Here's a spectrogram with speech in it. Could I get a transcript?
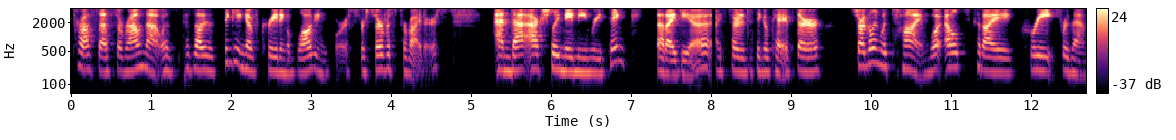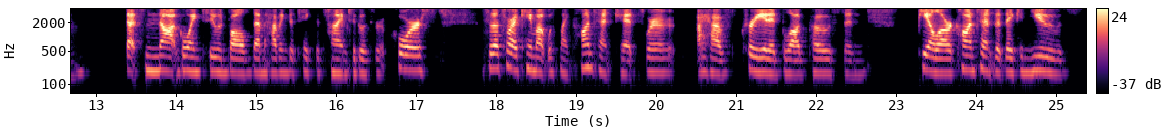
process around that was because I was thinking of creating a blogging course for service providers. And that actually made me rethink that idea. I started to think, okay, if they're struggling with time, what else could I create for them that's not going to involve them having to take the time to go through a course. So that's where I came up with my content kits, where I have created blog posts and PLR content that they can use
